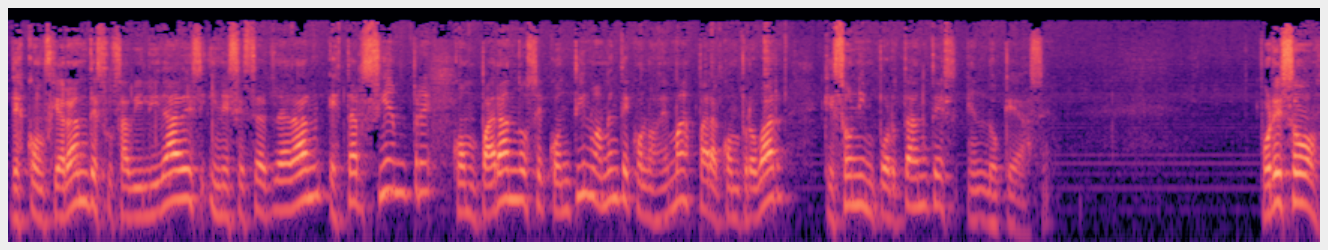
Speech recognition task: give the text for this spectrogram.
desconfiarán de sus habilidades y necesitarán estar siempre comparándose continuamente con los demás para comprobar que son importantes en lo que hacen. Por eso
